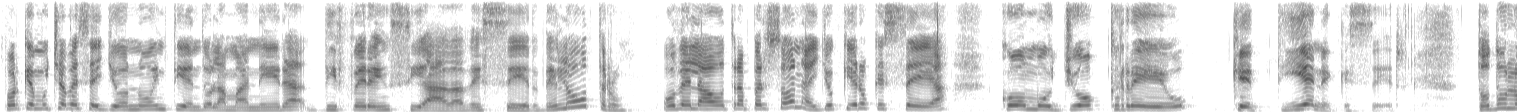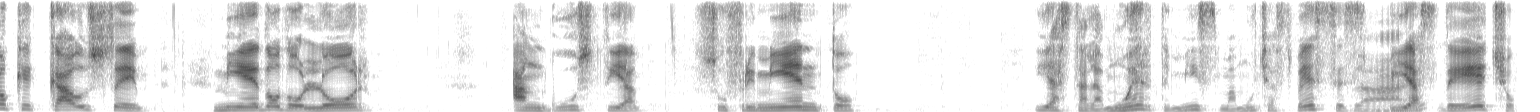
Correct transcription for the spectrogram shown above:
porque muchas veces yo no entiendo la manera diferenciada de ser del otro o de la otra persona. Y yo quiero que sea como yo creo que tiene que ser. Todo lo que cause miedo, dolor, angustia, sufrimiento y hasta la muerte misma, muchas veces, vías de hecho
